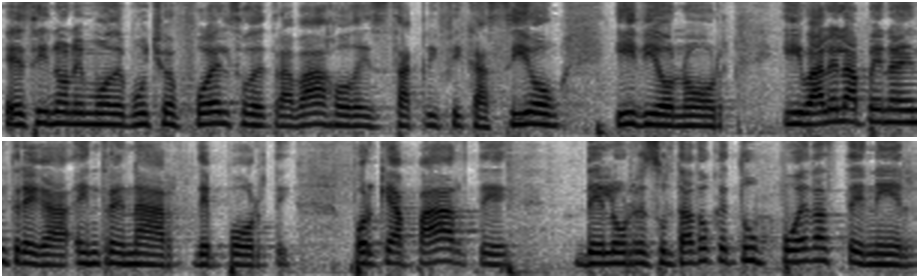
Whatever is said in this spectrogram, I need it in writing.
es sinónimo de mucho esfuerzo, de trabajo, de sacrificación y de honor. Y vale la pena entregar, entrenar deporte, porque aparte de los resultados que tú puedas tener,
